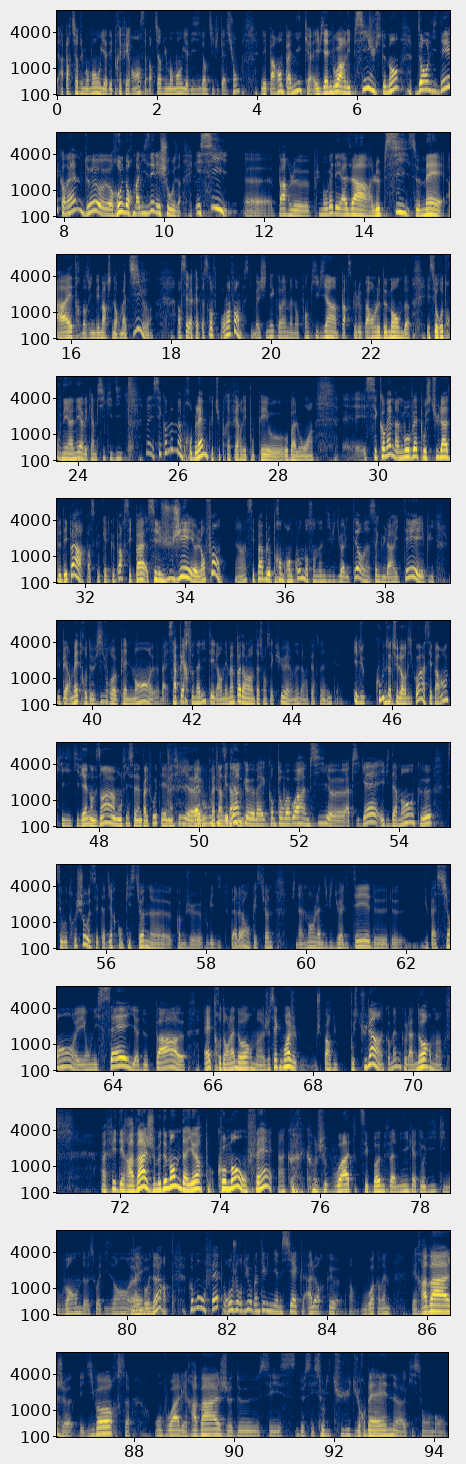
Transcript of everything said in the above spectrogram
à partir du moment où il y a des préférences, à partir du moment où il y a des identifications, les parents paniquent et viennent voir les psys, justement, dans l'idée quand même de renormaliser les choses. Et si, euh, par le plus mauvais des hasards, le psy se met à être dans une démarche normative, alors c'est la catastrophe pour l'enfant, parce qu'imaginez quand même un enfant qui vient parce que le parent le demande et se retrouve nez à nez avec un psy qui dit eh, c'est quand même un problème que tu préfères les poupées au, ballon. Hein. Eh, c'est quand même un mauvais postulat de départ, parce que quelque part c'est pas c'est juger l'enfant. Hein, c'est pas le prendre en compte dans son individualité, dans sa singularité, et puis lui permettre de vivre pleinement euh, bah, sa personnalité. Là, on n'est même pas dans l'orientation sexuelle, on est dans la personnalité. Et du coup, toi, tu leur dis quoi à ces parents qui, viennent en disant ah, mon fils n'aime pas le foot et ma fille euh, bah, vous préfère vous bien que bah, quand on va voir un psy euh, à psy gay, évidemment que c'est autre chose. C'est-à-dire qu'on questionne, comme je vous l'ai dit tout à l'heure, on questionne finalement l'individualité de du patient et on essaye de pas euh, être dans la norme. Je sais que moi, je, pars du postulat hein, quand même que la norme a fait des ravages. Je me demande d'ailleurs comment on fait hein, quand, je vois toutes ces bonnes familles catholiques qui nous vendent soi-disant euh, un bonheur. Comment on fait pour aujourd'hui au 21e siècle alors que, enfin, on voit quand même les ravages des divorces, on voit les ravages de ces, de ces solitudes urbaines euh, qui sont bon,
